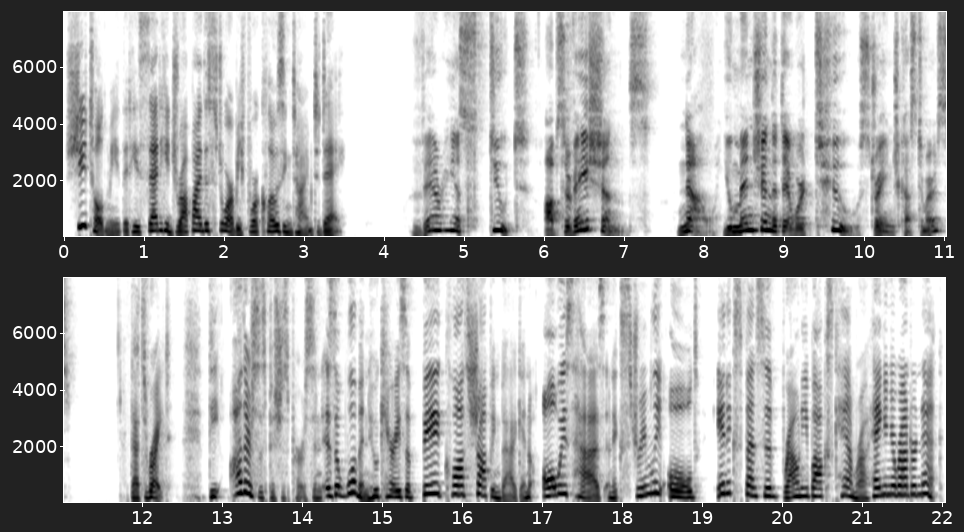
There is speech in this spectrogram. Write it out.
She told me that he said he'd drop by the store before closing time today. Very astute observations. Now, you mentioned that there were two strange customers. That's right. The other suspicious person is a woman who carries a big cloth shopping bag and always has an extremely old, inexpensive brownie box camera hanging around her neck,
